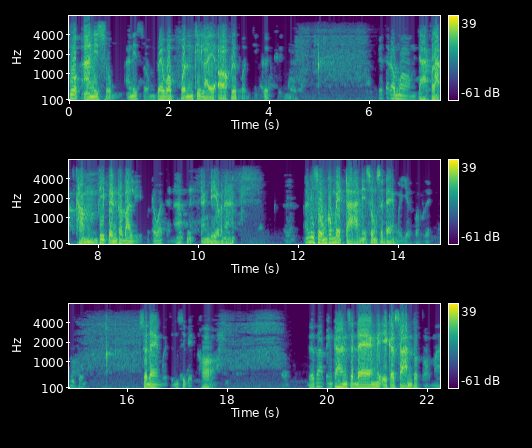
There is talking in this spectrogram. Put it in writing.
พวกอานิสงส์อานิสงส์แปลว่าผลที่ไหลออกหรือผลที่เกิดขึ้นคือถ้าเรามองจากหลักธรรมที่เป็นพระบาลีพุทธวจนะอย่างเดียวนะฮะอานิสงส์ของเมตตาเนี่ยทรงแสดงไว้เยอะกว่าเพื่อน แสดงไว้ถึงสิบเอ็ดข้อหรือถ้าเป็นการแสดงในเอกสารต่อๆมา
